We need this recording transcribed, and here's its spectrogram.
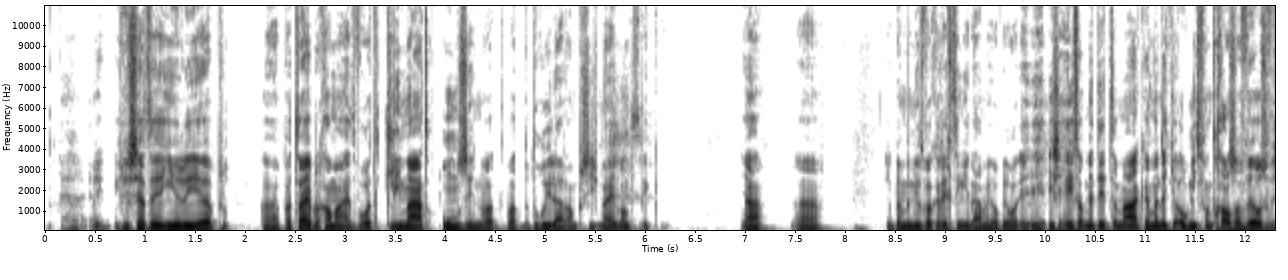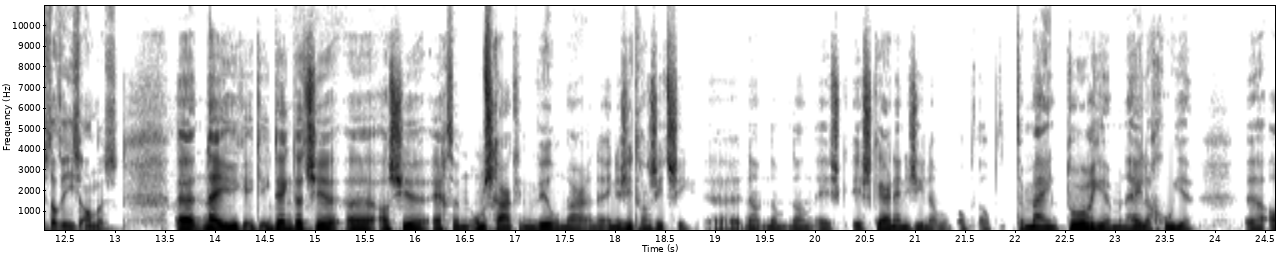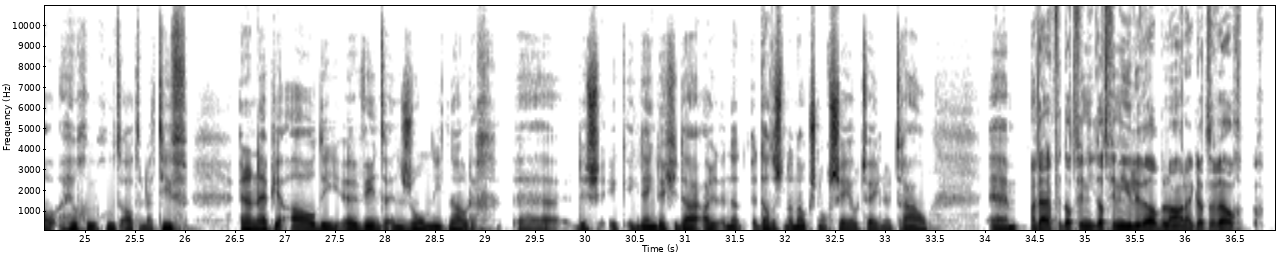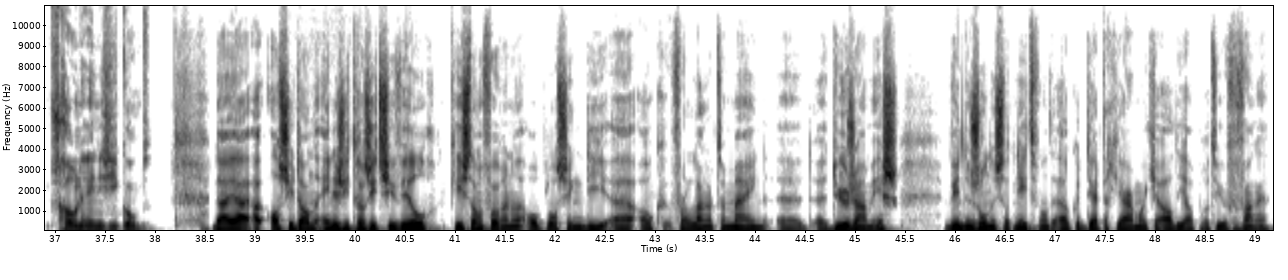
Uh, jullie zetten in jullie partijprogramma het woord klimaatonzin. Wat, wat bedoel je daar dan precies mee? Want ik, ja, ik ben benieuwd welke richting je daarmee op wil. Is, heeft dat met dit te maken, maar dat je ook niet van het gas af wil, of is dat weer iets anders? Uh, nee, ik, ik, denk dat je uh, als je echt een omschakeling wil naar een energietransitie, uh, dan, dan, dan, is, is kernenergie nou op, op termijn thorium een hele goede, al heel goed, goed, alternatief. En dan heb je al die wind en zon niet nodig. dus ik, ik denk dat je daar, dat, dat is dan ook nog CO2-neutraal. Um, maar daar, dat, vinden, dat vinden jullie wel belangrijk, dat er wel schone energie komt? Nou ja, als je dan energietransitie wil, kies dan voor een eh, oplossing die uh, ook voor lange termijn uh, duurzaam is. Wind en zon is dat niet, want elke 30 jaar moet je al die apparatuur vervangen.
